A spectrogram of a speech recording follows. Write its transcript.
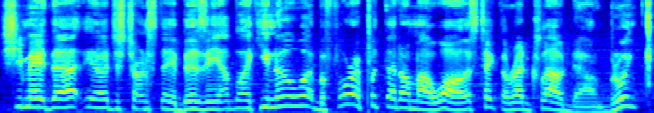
she made that, you know, just trying to stay busy. I'm like, you know what? Before I put that on my wall, let's take the red cloud down, blink,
